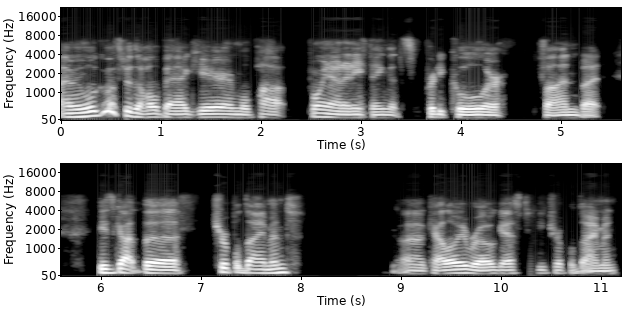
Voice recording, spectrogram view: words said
I mean, we'll go through the whole bag here and we'll pop point out anything that's pretty cool or fun. But he's got the triple diamond, uh, Callaway Rogue ST triple diamond,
